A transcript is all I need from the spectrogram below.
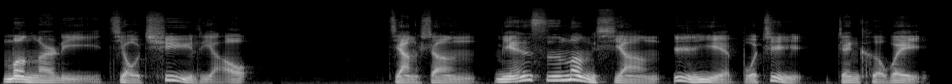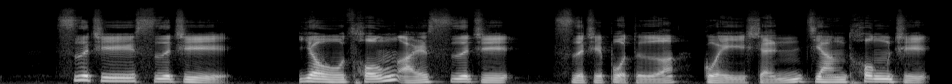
梦儿里就去了。蒋生眠思梦想，日夜不至，真可谓思之思之，有从而思之，思之不得，鬼神将通之。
